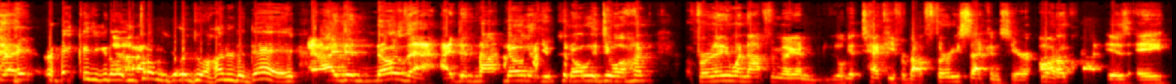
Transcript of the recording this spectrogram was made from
right? Right? Because you can only, you told me you can only do 100 a day. And I didn't know that. I did not know that you could only do a 100. For anyone not familiar, and you'll get techie for about 30 seconds here, AutoCrat is a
